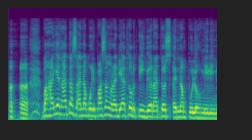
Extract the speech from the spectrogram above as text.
bahagian atas anda boleh pasang radiator 360mm.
